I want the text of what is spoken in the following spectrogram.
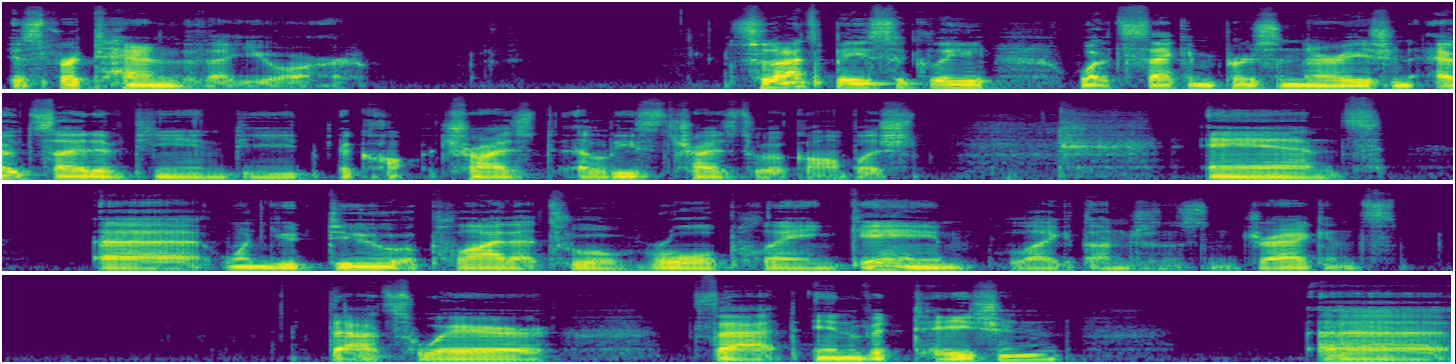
is pretend that you are so that's basically what second person narration outside of D&D tries at least tries to accomplish. And uh, when you do apply that to a role playing game like Dungeons and Dragons, that's where that invitation uh,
